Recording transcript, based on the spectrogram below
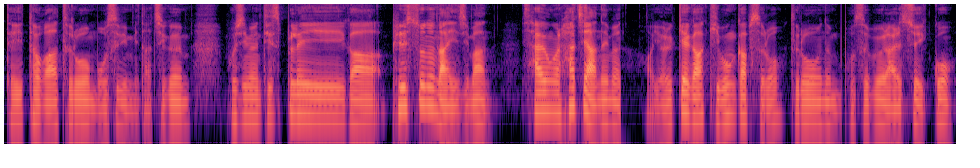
데이터가 들어온 모습입니다. 지금 보시면 디스플레이가 필수는 아니지만 사용을 하지 않으면 10개가 어, 기본값으로 들어오는 모습을 알 수 있고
